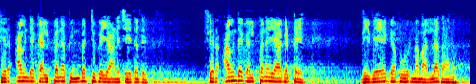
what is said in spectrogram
ഫിർആവിന്റെ കൽപ്പന പിൻപറ്റുകയാണ് ചെയ്തത്. ഫിർആവിന്റെ കൽപ്പനയാകട്ടെ വിവേകപൂർണമല്ലതാനും.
